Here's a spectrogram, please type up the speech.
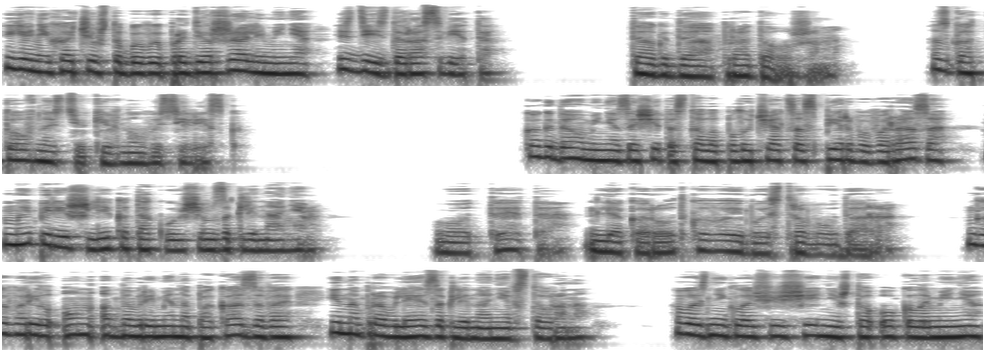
«Я не хочу, чтобы вы продержали меня здесь до рассвета». «Тогда продолжим», — с готовностью кивнул Василиск. Когда у меня защита стала получаться с первого раза, мы перешли к атакующим заклинаниям. «Вот это для короткого и быстрого удара», — говорил он, одновременно показывая и направляя заклинание в сторону. Возникло ощущение, что около меня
